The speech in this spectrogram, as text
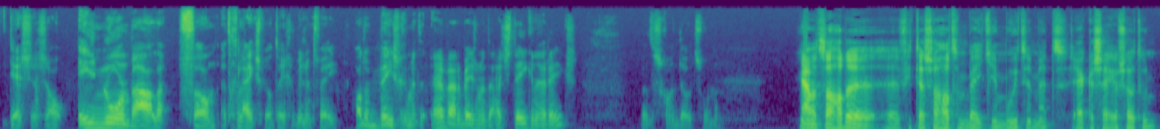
Vitesse zal enorm balen van het gelijkspel tegen Willem II. Hadden bezig met, hè, waren bezig met een uitstekende reeks. Dat is gewoon doodzonde. Ja, want ze hadden, eh, Vitesse had een beetje moeite met RKC of zo toen.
